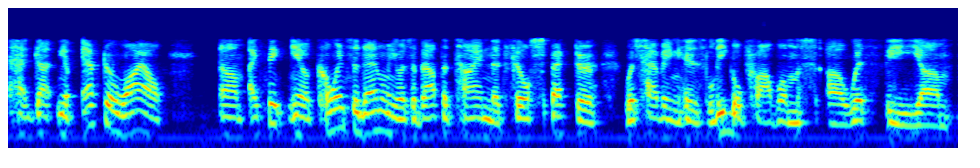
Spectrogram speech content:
had got you know after a while. Um, I think you know coincidentally it was about the time that Phil Spector was having his legal problems uh, with the um,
